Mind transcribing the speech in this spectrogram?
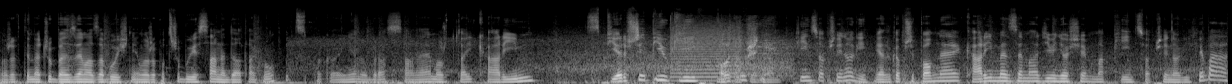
może w tym meczu Benzema zabójśnie, może potrzebuje Sanę do ataku. Spokojnie, dobra, Sanę, może tutaj Karim. Z pierwszej piłki. Otóż nie. 5 słabszej nogi. Ja tylko przypomnę, Karim Benzema 9.8 ma 5 słabszej nogi. Chyba,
